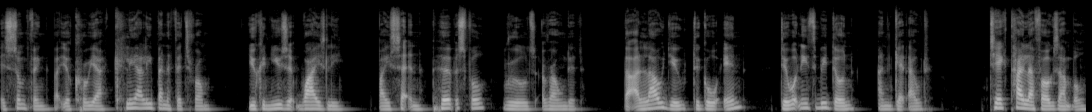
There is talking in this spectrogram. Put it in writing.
is something that your career clearly benefits from, you can use it wisely by setting purposeful rules around it that allow you to go in, do what needs to be done, and get out. Take Tyler, for example,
